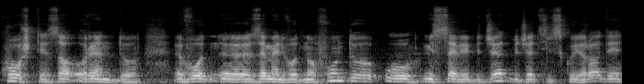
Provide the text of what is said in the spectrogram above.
кошти за оренду вод- е, земель водного фонду у місцевий бюджет, бюджет сільської ради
